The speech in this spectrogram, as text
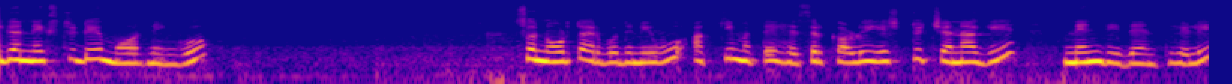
ಈಗ ನೆಕ್ಸ್ಟ್ ಡೇ ಮಾರ್ನಿಂಗು ಸೊ ನೋಡ್ತಾ ಇರ್ಬೋದು ನೀವು, ಅಕ್ಕಿ ಮತ್ತು ಹೆಸರು ಕಾಳು ಎಷ್ಟು ಚೆನ್ನಾಗಿ ನೆಂದಿದೆ ಅಂತ ಹೇಳಿ.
